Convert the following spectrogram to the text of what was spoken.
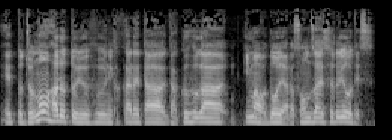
えっと、ジョノンハルという風に書かれた楽譜が今はどうやら存在するようです。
